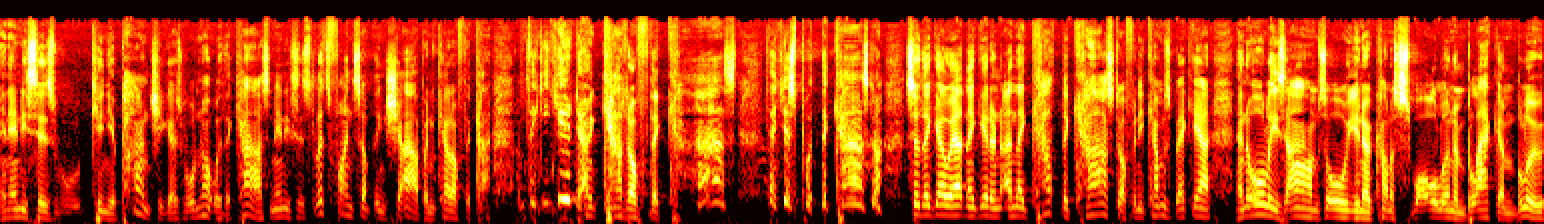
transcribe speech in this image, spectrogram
And he says, well, can you punch? He goes, well, not with a cast. And then he says, let's find something sharp and cut off the cast. I'm thinking, you don't cut off the cast. They just put the cast on. So they go out and they get an, and they cut the cast off. And he comes back out and all his arms all, you know, kind of swollen and black and blue.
